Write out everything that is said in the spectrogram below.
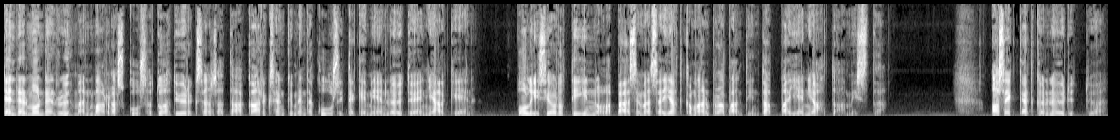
Dendermonden ryhmän marraskuussa 1986 tekemien löytöjen jälkeen poliisi odotti innolla pääsemänsä jatkamaan Brabantin tappajien jahtaamista. Asekätkön löydyttyä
